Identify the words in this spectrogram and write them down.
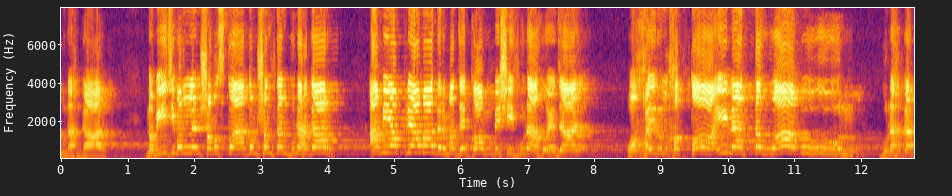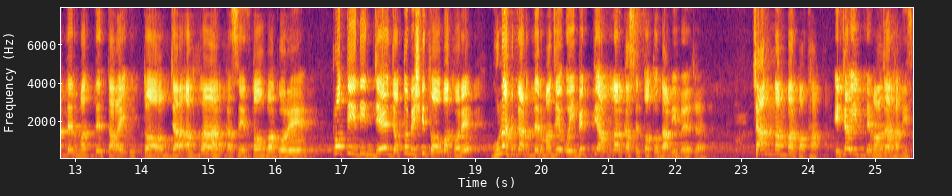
গুনাহগার নবীজি বললেন, সমস্ত আদম সন্তান গুনাহগার। আমি আপনি আমাদের মাঝে কম বেশি গুনাহ হয়ে যায়। গুনাহগারদের মধ্যে তারাই উত্তম, যারা আল্লাহর কাছে তওবা করে। প্রতিদিন যে যত বেশি তওবা করে, গুনাহগারদের মাঝে ওই ব্যক্তি আল্লাহর কাছে তত দামি হয়ে যায়। চার নাম্বার কথা, এটাও ইবনে মাজার হাদিস।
